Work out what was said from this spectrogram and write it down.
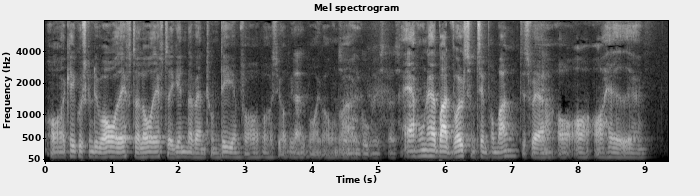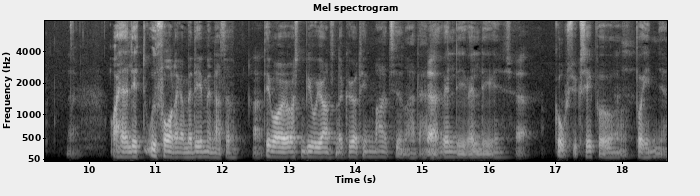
Og jeg kan ikke huske, om det var året efter eller året efter igen, der vandt hun DM for hopper også oppe i ja. Aalborg. Hvor hun var, en god hest også. Ja, hun havde bare et voldsomt temperament, desværre, ja. og, og, og havde... Øh, og havde lidt udfordringer med det, men altså, ja. det var jo også en Bio Jørgensen, der kørte hende meget tid, og han ja. havde vældig, vældig ja. god succes på, yes. på hende, ja.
